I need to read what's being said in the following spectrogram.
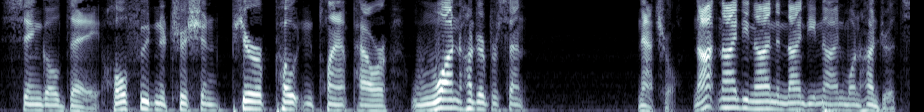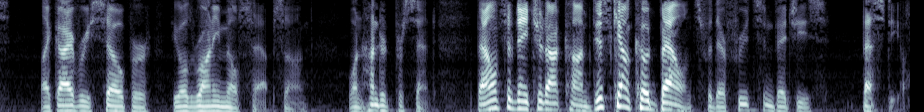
single day. Whole food nutrition, pure, potent plant power, 100% natural. Not 99 and 99 one hundredths, like Ivory Soap or the old Ronnie Milsap song. 100%. Balanceofnature.com. Discount code BALANCE for their fruits and veggies. Best deal.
